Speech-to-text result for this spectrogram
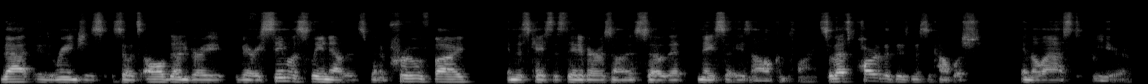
that is arranges, so it's all done very, very seamlessly now that it's been approved by, in this case, the state of Arizona, so that NAISA is all compliant. So that's part of the business accomplished in the last year.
